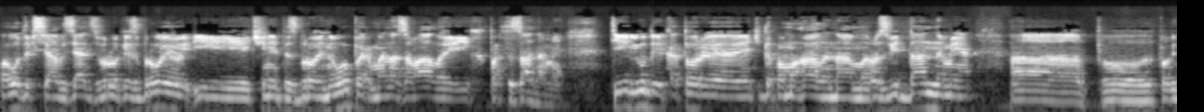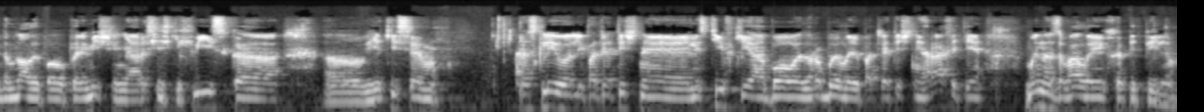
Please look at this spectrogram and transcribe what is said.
погодився взяти в руки зброю і чинити збройний опір, ми називали їх партизанами. Ті люди, які, допомагали нам розвідданими, по- повідомляли про переміщення російських військ, якісь. ем, Розклеювали патріотичні листівки або робили патріотичні графіті. Ми називали їх підпільним.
